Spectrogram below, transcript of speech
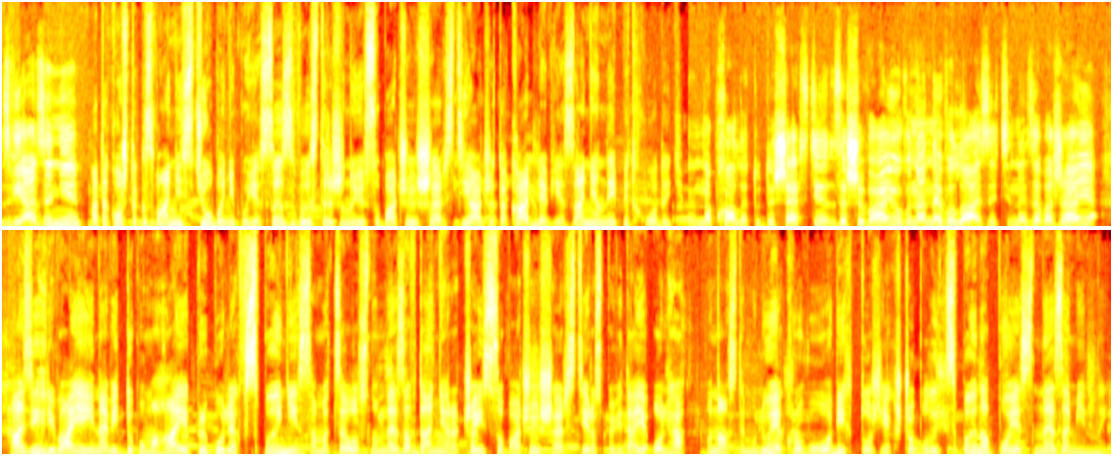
зв'язані. А також так звані стьобані пояси з вистриженої собачої шерсті, адже така для в'язання не підходить. Напхали туди шерсті, зашиваю, вона не вилазить, не заважає. А зігріває і навіть допомагає при болях в спині. Саме це основне завдання речей з собачої шерсті, розповідає Ольга. Вона стимулює кровообіг, тож якщо болить спина, пояс незамінний.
